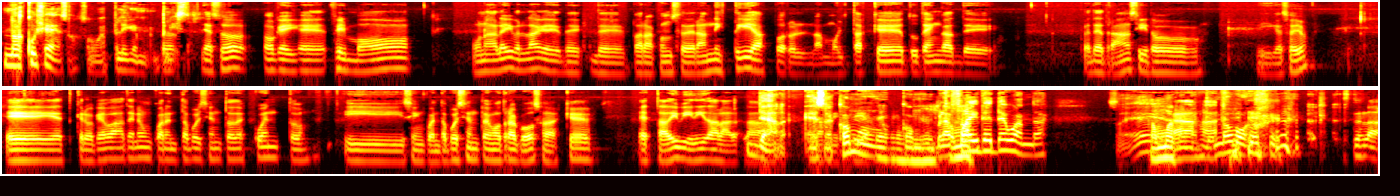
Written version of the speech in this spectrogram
No escuché eso, so, explíquenme, Eso, please. eso, ok, eh, firmó una ley, ¿verdad? Que de, de- para conceder amnistías por las multas que tú tengas de, pues, de tránsito y qué sé yo. Eh, creo que va a tener un 40% de descuento y 50% en otra cosa. Es que está dividida la... la- Ya, eso la es como, como Sí, Black ¿cómo? Friday de Wanda. Bonos. La-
